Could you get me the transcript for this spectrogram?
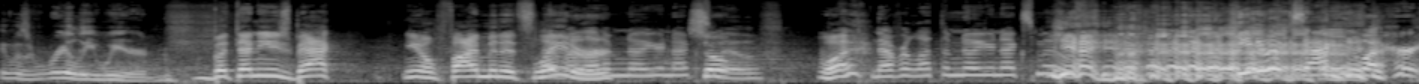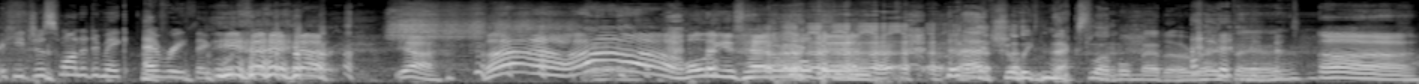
It was really weird. but then he's back, you know, five minutes Never later. let him know your next So- move. What? Never let them know your next move. Yeah, yeah, He knew exactly what hurt. He just wanted to make everything look like it yeah, hurt. yeah. Ah, ah, holding his head a little bit. Actually, next level meta right there. Uh,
